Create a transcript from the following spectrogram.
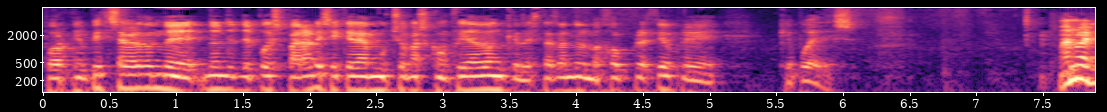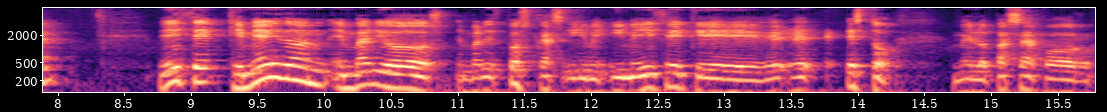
Porque empiezas a ver dónde, dónde te puedes parar y se queda mucho más confiado en que le estás dando el mejor precio que, puedes. Manuel me dice que me ha ido en, varios, en varios podcasts y me, y me dice que eh, eh, esto me lo pasa por,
